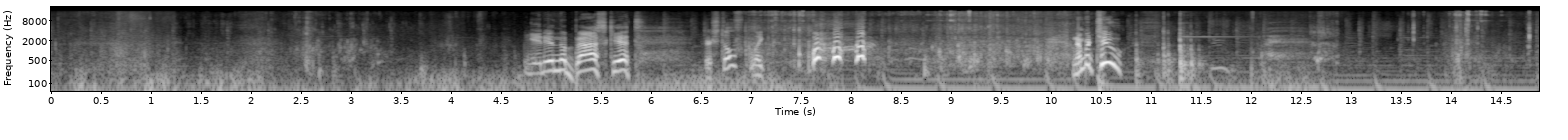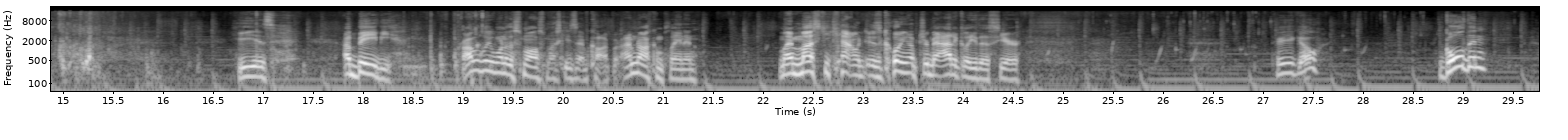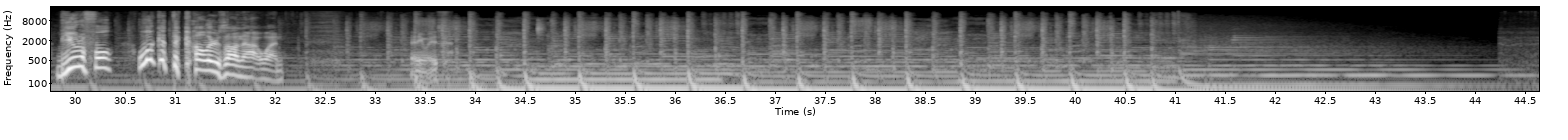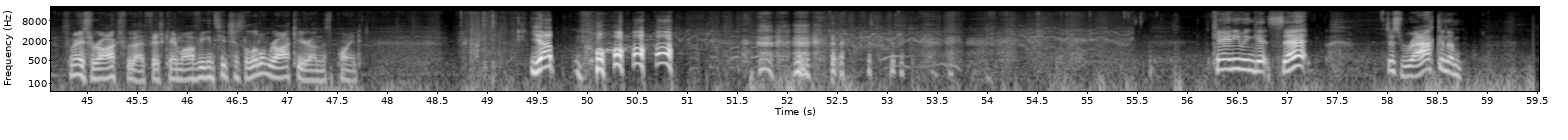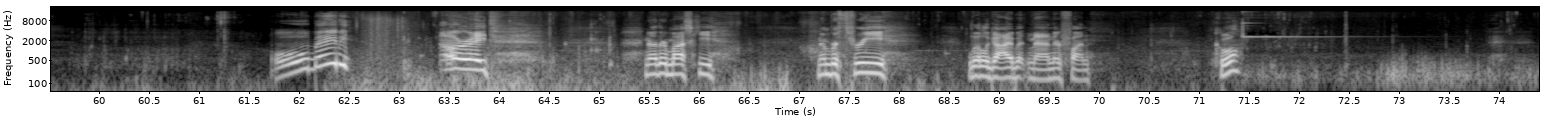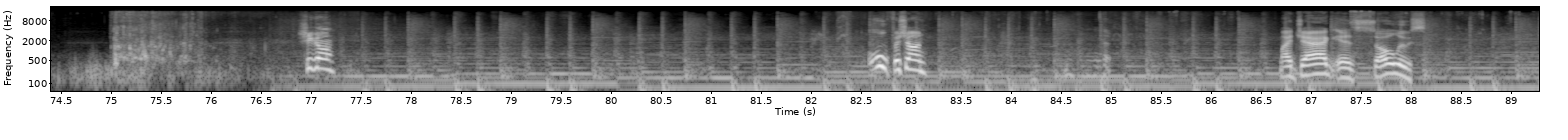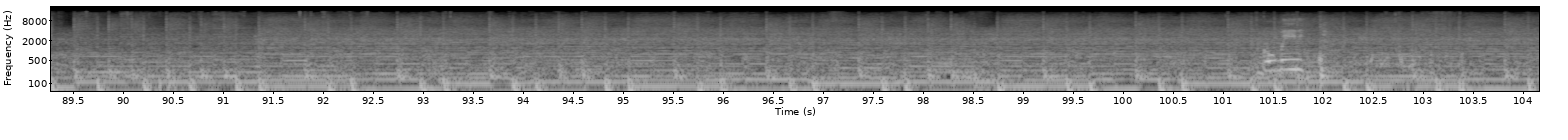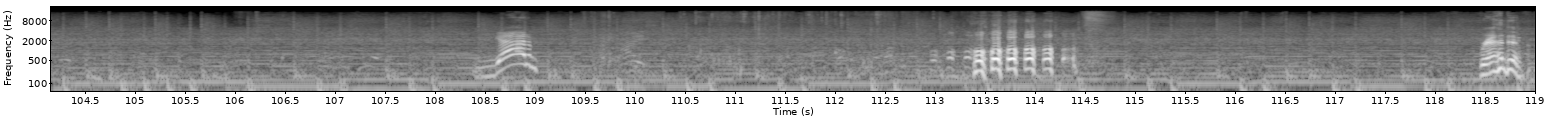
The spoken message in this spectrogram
Get in the basket. They're still like. Number two. He is a baby. Probably one of the smallest muskies I've caught, but I'm not complaining. My muskie count is going up dramatically this year. There you go. Golden, beautiful. Look at the colors on that one. anyways. Some nice rocks where that fish came off. You can see it's just a little rock here on this point. Yep. Can't even get set. Just racking them. Oh, baby. All right. Another muskie. Number three. Little guy, but man, they're fun. Cool. She gone. Oh, fish on. My jag is so loose. Brandon,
